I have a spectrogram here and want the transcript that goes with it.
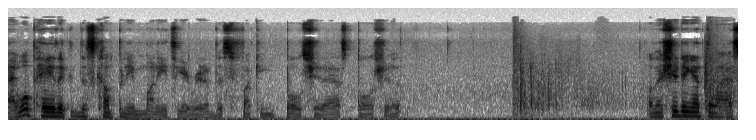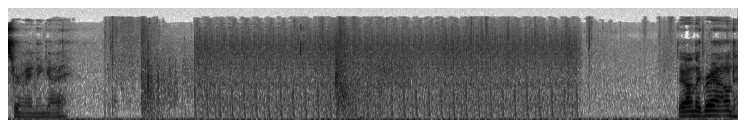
I will pay the, this company money to get rid of this fucking bullshit ass bullshit. Oh, they're shooting at the last remaining guy. They're on the ground.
